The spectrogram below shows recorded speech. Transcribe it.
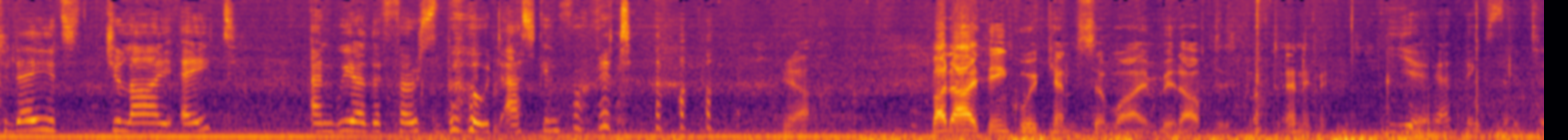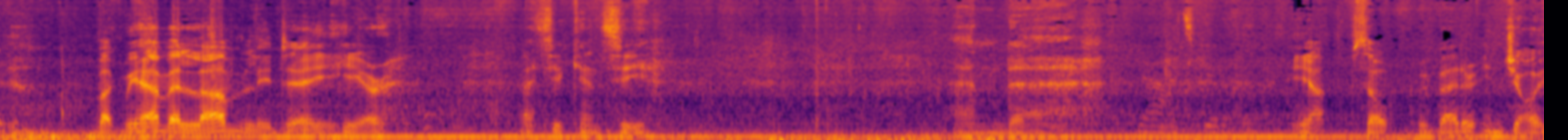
today it's July 8 and we are the first boat asking for it. Yeah. But I think we can survive without it. But anyway. yeah, I think so too. But we have a lovely day here, as you can see. And uh, Yeah, it's beautiful. yeah, so we better enjoy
